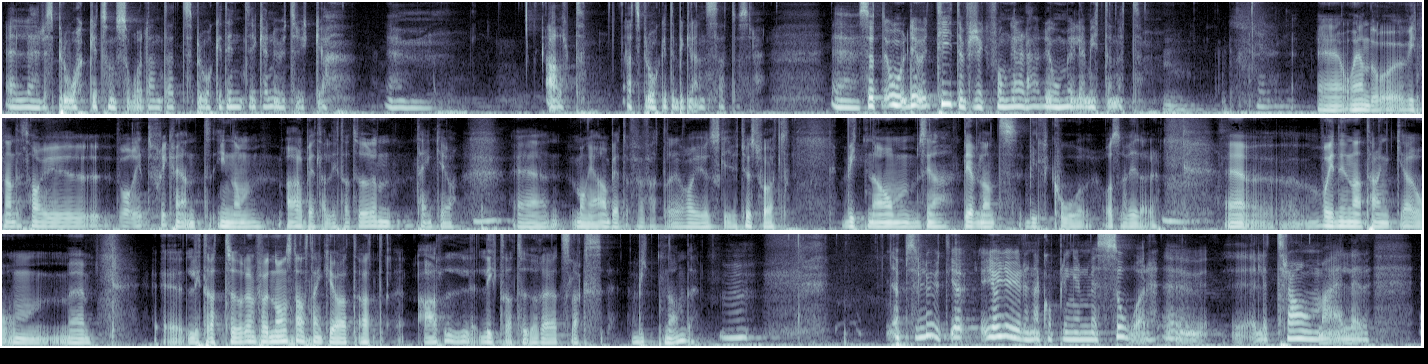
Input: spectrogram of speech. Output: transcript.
Eller språket som sådant, att språket inte kan uttrycka um, allt. Att språket är begränsat och sådär. Uh, så att, oh, det, titeln försöker fånga det här, det omöjliga mittenet. Mm. Eh, och ändå, vittnandet har ju varit frekvent inom arbetarlitteraturen, tänker jag. Mm. Eh, många arbetarförfattare har ju skrivit just för att vittna om sina levnadsvillkor och så vidare. Mm. Eh, vad är dina tankar om eh, eh, litteraturen? För någonstans tänker jag att, att all litteratur är ett slags vittnande. Mm. Absolut. Jag, jag gör ju den här kopplingen med sår, eh, eller trauma eller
